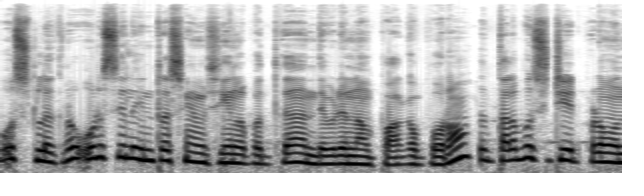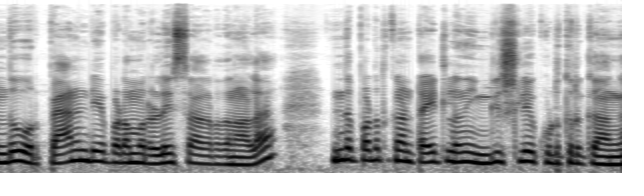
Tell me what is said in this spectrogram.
போஸ்ட்டில் இருக்கிற ஒரு சில இன்ட்ரெஸ்டிங் விஷயங்களை பற்றி தான் இந்த வீடியோ நம்ம பார்க்க போகிறோம் தளபதி சிக்ஸ்டி எயிட் படம் வந்து ஒரு பேன் இண்டியா படமாக ரிலீஸ் ஆகிறதுனால இந்த படத்துக்கான டைட்டில் வந்து இங்கிலீஷ்லேயே கொடுத்துருக்காங்க.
